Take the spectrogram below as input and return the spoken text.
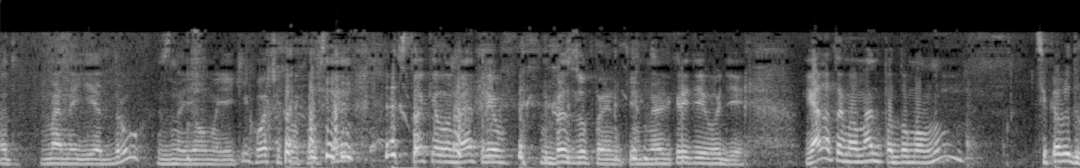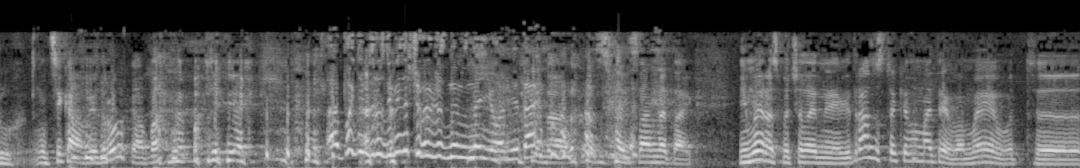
от в мене є друг знайомий, який хоче проплисти 100 кілометрів без зупинки на відкритій воді. Я на той момент подумав, ну, Цікавий друг. цікавий друг, а потім як А потім зрозуміли, що ви вже з ним знайомі, так? Да, саме так. І ми розпочали не відразу 100 кілометрів, а ми от. е,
